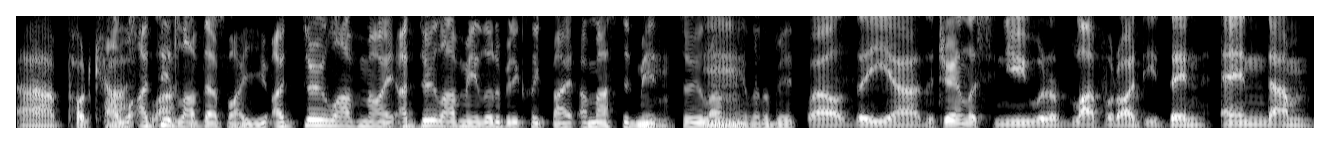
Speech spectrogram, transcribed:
uh, podcast. I, I did love episode. that by you. I do love my I do love me a little bit of clickbait. I must admit, mm, do love mm. me a little bit. Well, the uh, the journalist in you would have loved what I did then. And um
